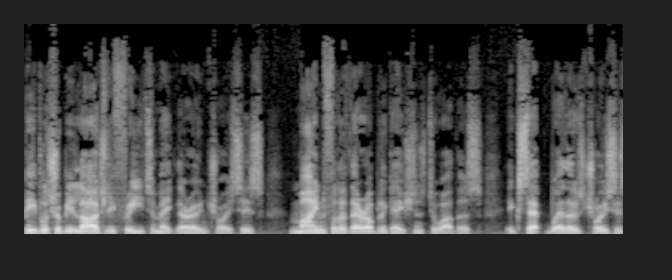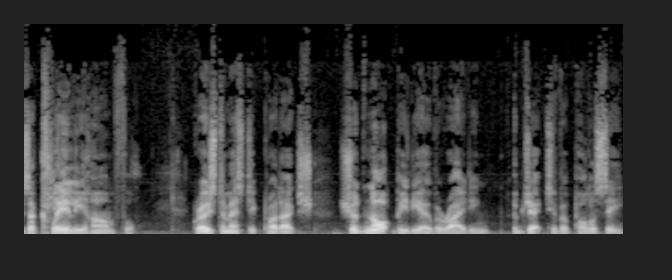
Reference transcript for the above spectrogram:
People should be largely free to make their own choices, mindful of their obligations to others, except where those choices are clearly harmful. Gross domestic products should not be the overriding objective of policy.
